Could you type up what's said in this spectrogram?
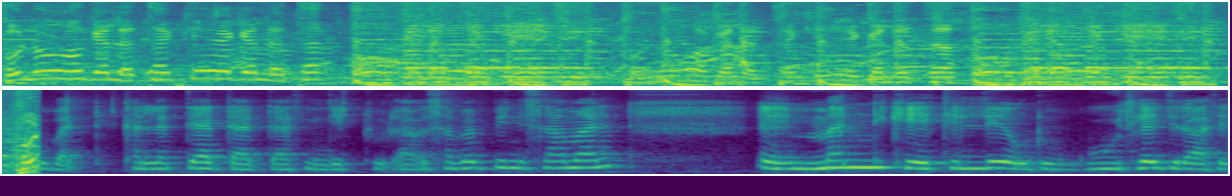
Kunoo galata kee galata. Galata keeti. Kunoo galata kee galata. Galata keeti. kallattii adda addaatiin jechuudha sababbiin isaa maali manni keetillee guutee jiraate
